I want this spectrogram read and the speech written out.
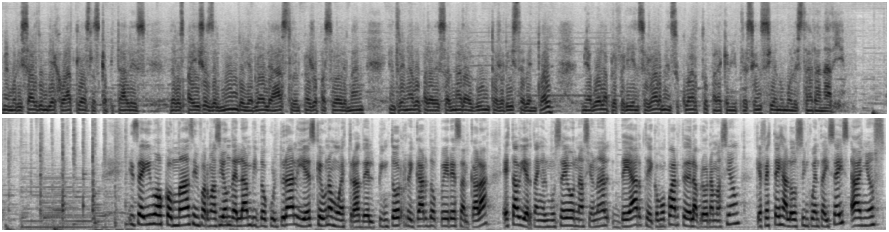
memorizar de un viejo atlas las capitales de los países del mundo y hablarle a Astro, el perro pastor alemán, entrenado para desarmar a algún terrorista eventual, mi abuela prefería encerrarme en su cuarto para que mi presencia no molestara a nadie. Y seguimos con más información del ámbito cultural y es que una muestra del pintor Ricardo Pérez Alcalá está abierta en el Museo Nacional de Arte como parte de la programación que festeja los 56 años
